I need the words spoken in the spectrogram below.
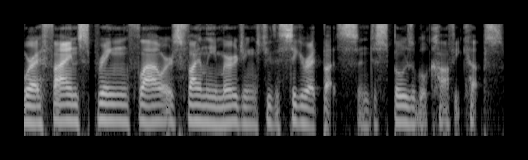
where I find spring flowers finally emerging through the cigarette butts and disposable coffee cups,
